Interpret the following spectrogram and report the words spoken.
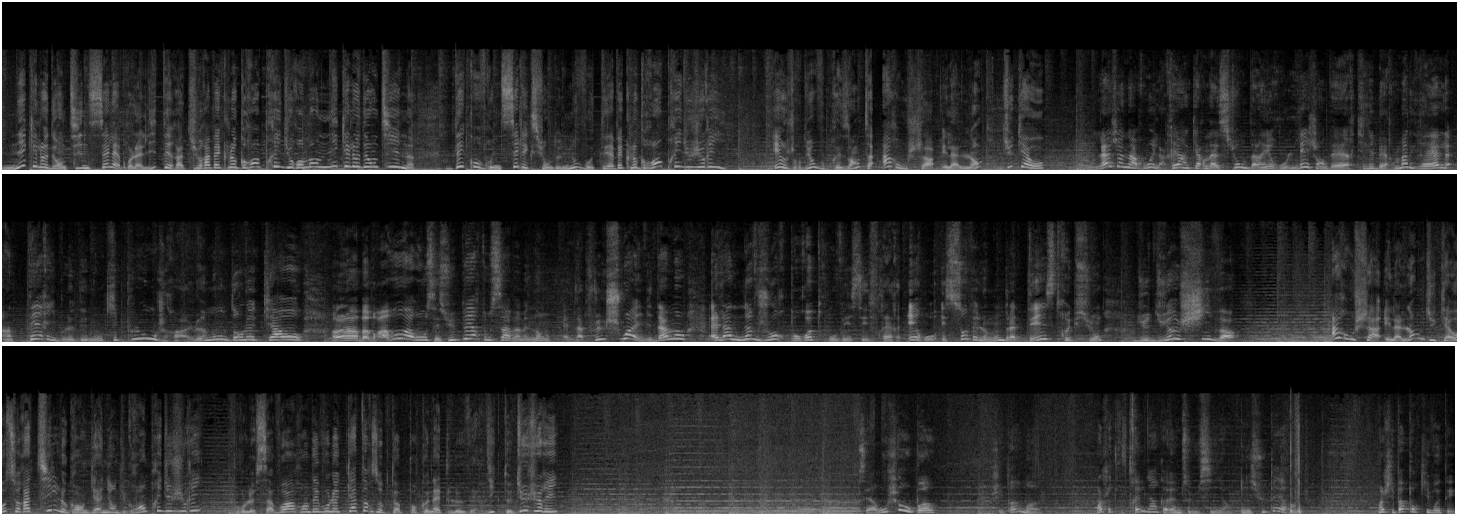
Nickelodeontine célèbre la littérature avec le Grand Prix du roman Nickelodeontine. Découvre une sélection de nouveautés avec le Grand Prix du jury. Et aujourd'hui, on vous présente Arusha et la lampe du chaos. La jeune Haru est la réincarnation d'un héros légendaire qui libère malgré elle un terrible démon qui plongera le monde dans le chaos. Ah bah bravo Haru, c'est super tout ça. Bah maintenant, elle n'a plus le choix évidemment. Elle a 9 jours pour retrouver ses frères héros et sauver le monde de la destruction du dieu Shiva. Et la lampe du chaos sera-t-il le grand gagnant du Grand Prix du jury? Pour le savoir, rendez-vous le 14 octobre pour connaître le verdict du jury. C'est Arusha ou pas? Je sais pas moi. Moi je trouve très bien quand même celui-ci. hein. Il est super. hein. Moi je sais pas pour qui voter.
